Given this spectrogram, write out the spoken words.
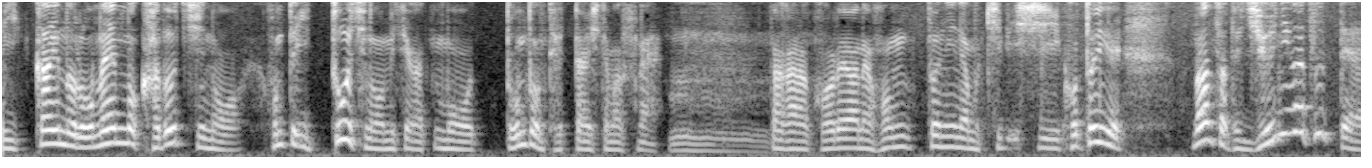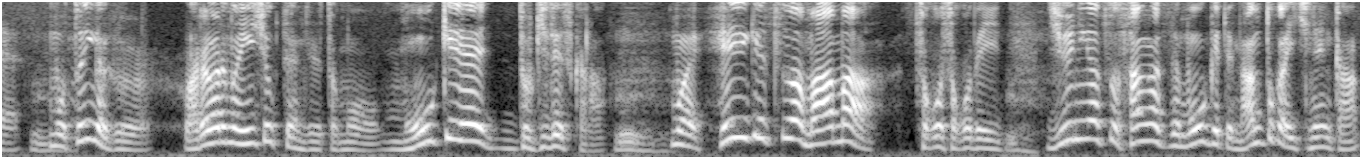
1階の路面の角地の本当一等地のお店がもうどんどん撤退してますね、だからこれはね本当にねもう厳しいことになんつったって12月って、もうとにかく我々の飲食店でいうともう儲け時ですから、もう平月はまあまあそこそこでいい、12月と3月で儲けてなんとか1年間、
